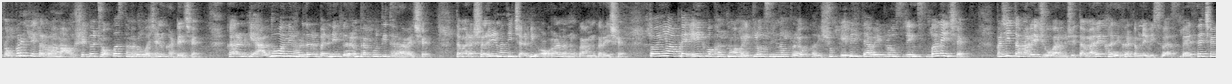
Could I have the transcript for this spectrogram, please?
પ્રોપર રીતે કરવામાં આવશે તો ચોક્કસ તમારું વજન ઘટે છે. કારણ કે આદુ અને હળદર બંને ગરમ પ્રકૃતિ ધરાવે છે. તમારા શરીરમાંથી ચરબી ઓગાળવાનું કામ કરે છે. તો અહીંયા આપણે એક વખતનો આ વેઇટ લોસ રિંગનો પ્રયોગ કરીશું. કેવી રીતે આ વેઇટ લોસ રિંગ્સ બને છે? પછી તમારે જોવાનું છે, તમારે ખરેખર તમને વિશ્વાસ બેસે છે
